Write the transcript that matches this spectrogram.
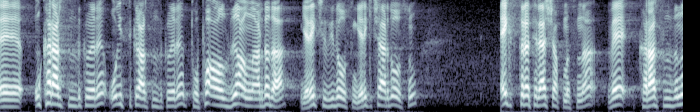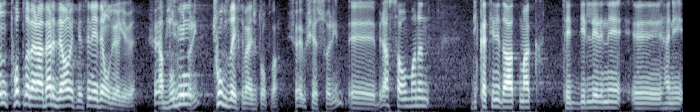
Ee, o kararsızlıkları, o istikrarsızlıkları topu aldığı anlarda da gerek çizgide olsun, gerek içeride olsun ekstra telaş yapmasına ve kararsızlığının topla beraber devam etmesine neden oluyor gibi. Şöyle Ya bir şey bugün sorayım. çok zayıftı bence topla. Şöyle bir şey sorayım. Ee, biraz savunmanın dikkatini dağıtmak, tedbirlerini e, hani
